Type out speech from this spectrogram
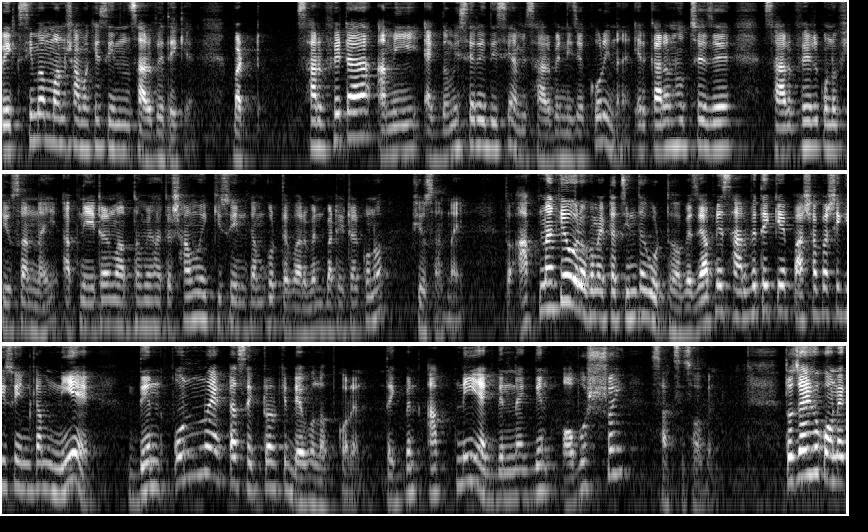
ম্যাক্সিমাম মানুষ আমাকে চিনেন সার্ভে থেকে বাট সার্ভেটা আমি একদমই ছেড়ে দিছি, আমি সার্ভে নিজে করি না। এর কারণ হচ্ছে যে সার্ভের কোনো ফিউচার নাই। আপনি এটার মাধ্যমে হয়তো সাময়িক কিছু ইনকাম করতে পারবেন বাট এটার কোনো ফিউচার নাই। তো আপনাকেও ওরকম একটা চিন্তা করতে হবে যে আপনি সার্ভে থেকে পাশাপাশি কিছু ইনকাম নিয়ে দেন অন্য একটা সেক্টরকে ডেভেলপ করেন। দেখবেন আপনি একদিন না একদিন অবশ্যই সাকসেস হবেন। তো যাই হোক, অনেক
